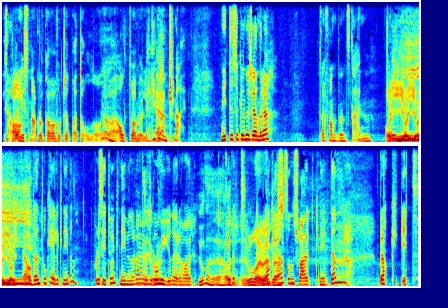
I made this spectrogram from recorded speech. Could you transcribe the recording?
Ikke sant? Ah. Det lysna, klokka var fortsatt bare tolv, og det var, alt var mulig. Ikke gærent. Ja, nei. 90 sekunder senere traff han den steinen. Oi, oi, oi, oi. Ja, og den tok hele kniven. For det sitter jo en kniv under der. Jeg vet ikke hvor mye dere har Jo da, har klippet. Jo da, jeg Ja, det. ja, sånn svær kniv. Den brakk, gitt.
